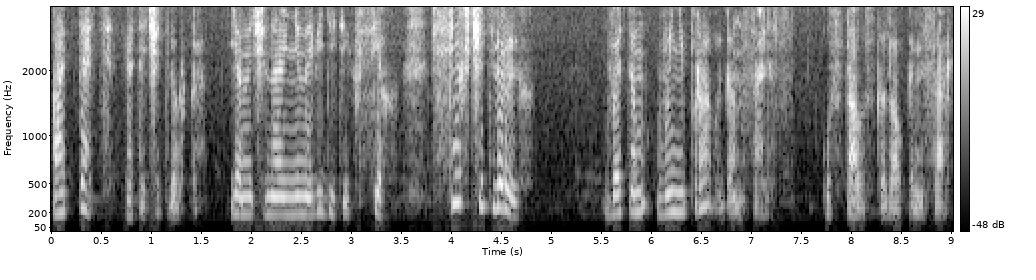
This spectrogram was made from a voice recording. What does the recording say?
Опять эта четверка. Я начинаю ненавидеть их всех, всех четверых. В этом вы не правы, Гонсалес, устало сказал комиссар.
